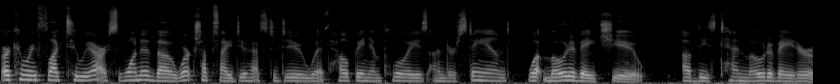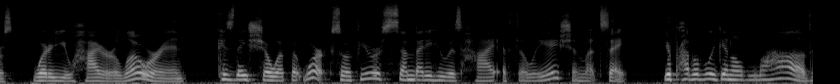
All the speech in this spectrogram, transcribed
or can reflect who we are. So, one of the workshops I do has to do with helping employees understand what motivates you. Of these 10 motivators, what are you higher or lower in? Because they show up at work. So, if you're somebody who is high affiliation, let's say, you're probably going to love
